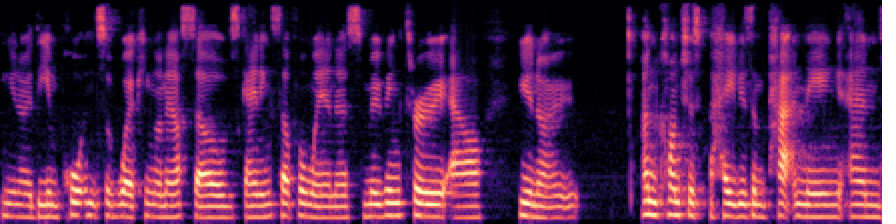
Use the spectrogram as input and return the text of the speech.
you know, the importance of working on ourselves, gaining self awareness, moving through our, you know, unconscious behaviors and patterning and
